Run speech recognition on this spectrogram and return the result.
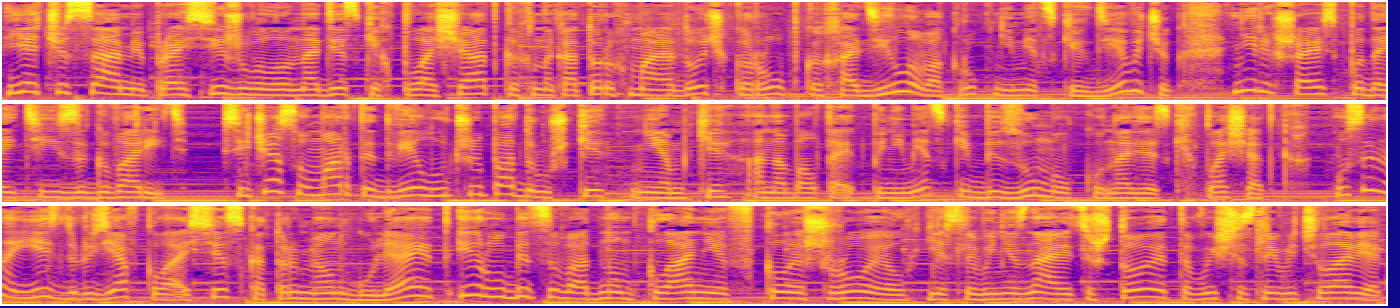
Я часами просиживала на детских площадках, на которых моя дочка робко ходила вокруг немецких девочек, не решаясь подойти и заговорить. Сейчас у Марты две лучшие подружки – немки. Она болтает по-немецки без умолку на детских площадках. У сына есть друзья в классе, с которыми он гуляет и рубится в одном клане в Clash Royale. Если вы не знаете, что это, вы счастливый человек.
